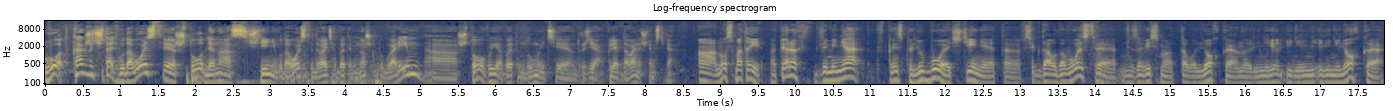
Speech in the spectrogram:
Вот, как же читать в удовольствие? Что для нас чтение в удовольствие? Давайте об этом немножко поговорим. А что вы об этом думаете, друзья? Глеб, давай начнем с тебя. А, ну смотри, во-первых, для меня, в принципе, любое чтение – это всегда удовольствие, независимо от того, легкое оно или не, или, или не легкое. А,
